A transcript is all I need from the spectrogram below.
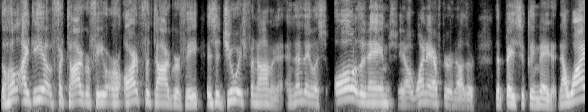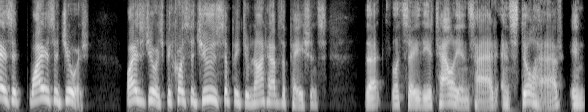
The whole idea of photography or art photography is a Jewish phenomenon. And then they list all of the names, you know, one after another that basically made it. Now, why is it why is it Jewish? Why is it Jewish? Because the Jews simply do not have the patience that, let's say, the Italians had and still have in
